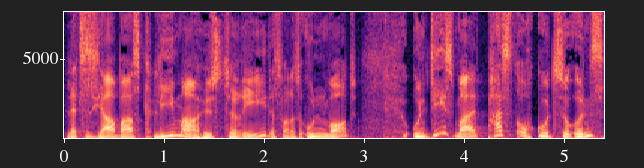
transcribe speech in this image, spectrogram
Letztes Jahr war es Klimahysterie, das war das Unwort. Und diesmal passt auch gut zu uns,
